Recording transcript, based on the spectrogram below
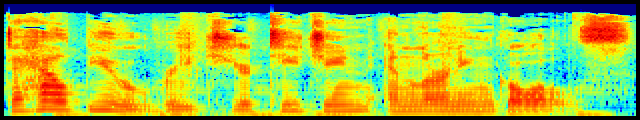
to help you reach your teaching and learning goals.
